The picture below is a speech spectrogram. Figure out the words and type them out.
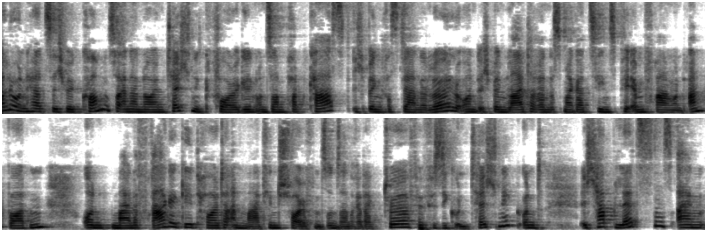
Hallo und herzlich willkommen zu einer neuen Technikfolge in unserem Podcast. Ich bin Christiane Löll und ich bin Leiterin des Magazins PM Fragen und Antworten. Und meine Frage geht heute an Martin Scholfens, unseren Redakteur für Physik und Technik. Und ich habe letztens einen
